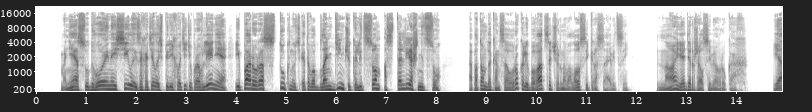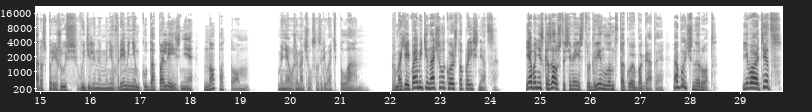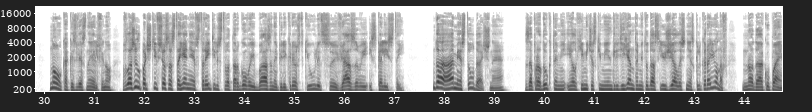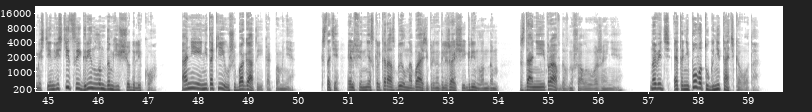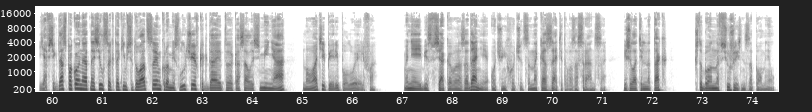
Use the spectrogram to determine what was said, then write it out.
Мне с удвоенной силой захотелось перехватить управление и пару раз стукнуть этого блондинчика лицом о столешницу, а потом до конца урока любоваться черноволосой красавицей. Но я держал себя в руках. Я распоряжусь выделенным мне временем куда полезнее, но потом. У меня уже начал созревать план. В моей памяти начало кое-что проясняться. Я бы не сказал, что семейство Гринланд такое богатое. Обычный род. Его отец, ну, как известно Эльфину, вложил почти все состояние в строительство торговой базы на перекрестке улицы Вязовой и Скалистой. Да, место удачное. За продуктами и алхимическими ингредиентами туда съезжалось несколько районов, но до окупаемости инвестиций Гринландам еще далеко. Они не такие уж и богатые, как по мне. Кстати, Эльфин несколько раз был на базе, принадлежащей Гринландам. Здание и правда внушало уважение. Но ведь это не повод угнетать кого-то. Я всегда спокойно относился к таким ситуациям, кроме случаев, когда это касалось меня, ну а теперь и полуэльфа. Мне и без всякого задания очень хочется наказать этого засранца. И желательно так, чтобы он на всю жизнь запомнил.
